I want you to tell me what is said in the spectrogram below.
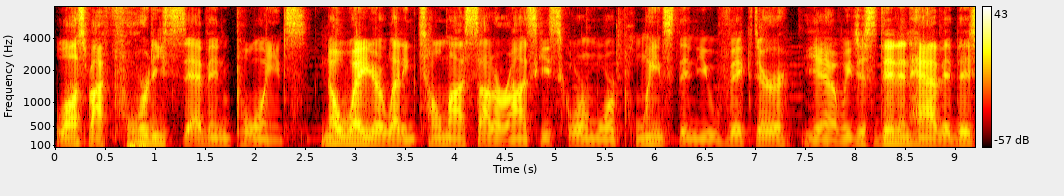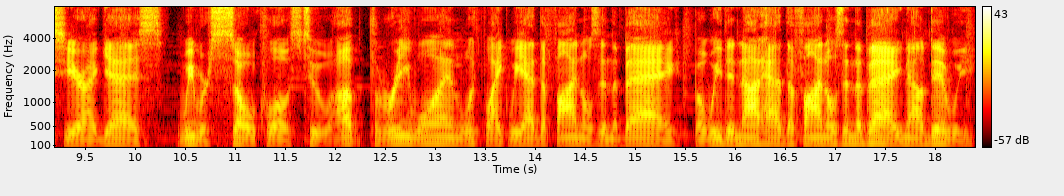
Lost by 47 points. No way you're letting Tomas Satoransky score more points than you, Victor. Yeah, we just didn't have it this year, I guess. We were so close, too. Up 3-1. Looked like we had the finals in the bag. But we did not have the finals in the bag, now did we?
